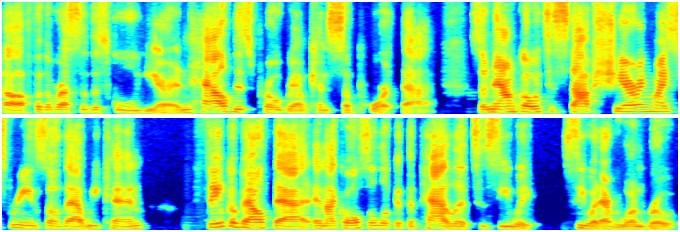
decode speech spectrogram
uh, for the rest of the school year and how this program can support that. So now I'm going to stop sharing my screen so that we can think about that. And I can also look at the Padlet to see what, see what everyone wrote.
